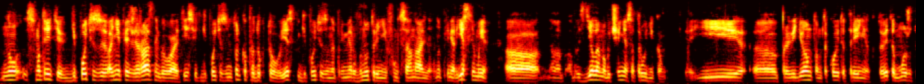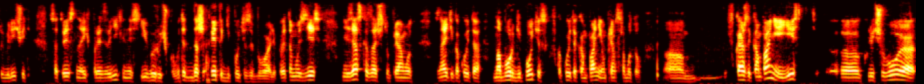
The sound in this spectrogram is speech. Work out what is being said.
Ну, смотрите, гипотезы, они опять же разные бывают. Есть ведь гипотезы не только продуктовые, есть гипотезы, например, внутренние, функциональные. Например, если мы э, сделаем обучение сотрудникам и э, проведем там такой-то тренинг, то это может увеличить, соответственно, их производительность и выручку. Вот это, даже это гипотезы бывали. Поэтому здесь нельзя сказать, что прям вот, знаете, какой-то набор гипотез в какой-то компании, он прям сработал. Э, в каждой компании есть э, ключевое,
